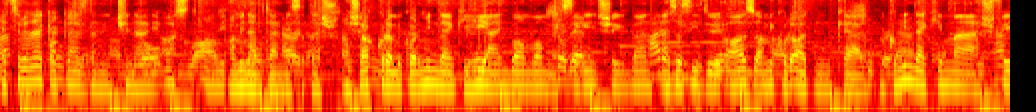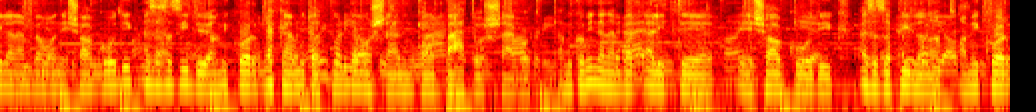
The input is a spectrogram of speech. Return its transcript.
Egyszerűen el kell kezdenünk csinálni azt, ami, ami nem természetes. És akkor, amikor mindenki hiányban van, meg szegénységben, ez az idő az, amikor adnunk kell. Amikor mindenki más félelemben van és aggódik, ez az az idő, amikor be kell mutatnunk, demonstrálnunk kell a bátorságot. Amikor minden ember elítél és aggódik, ez az a pillanat, amikor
